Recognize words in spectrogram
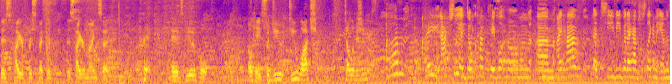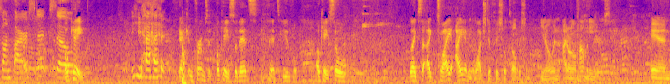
this higher perspective, this higher mindset, and it's beautiful. Okay, so do you do you watch television? um i actually i don't have cable at home um i have a tv but i have just like an amazon fire stick so Okay, yeah that confirms it. Okay, so that's that's beautiful. Okay, so like so I so I, I haven't watched official television, you know, in I don't know how many years. And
